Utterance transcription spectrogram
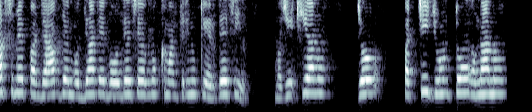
ਹਰ ਸਮੇਂ ਪੰਜਾਬ ਦੇ ਮੁੱਦਿਆਂ ਤੇ ਬੋਲਦੇ ਸੀ ਔਰ ਮੁੱਖ ਮੰਤਰੀ ਨੂੰ ਘੇਰਦੇ ਸੀ, ਮਜੀਠੀਆ ਨੂੰ, ਜੋ 25 ਜੂਨ ਤੋਂ ਉਹਨਾਂ ਨੂੰ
